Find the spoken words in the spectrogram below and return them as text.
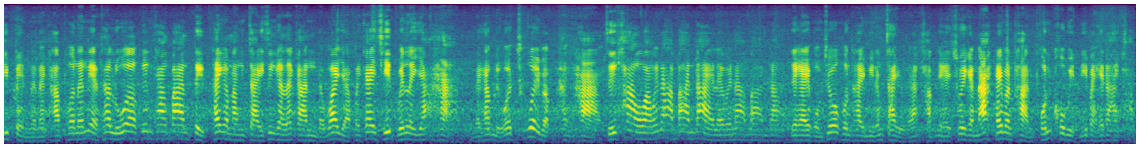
ที่เป็นนะครับ เพราะนั้นเนี่ยถ้ารู้ว่าเพื่อนข้างบ้านติดให้กำลังใจซึ่งกันและกัน แต่ว่าอย่าไปใกล้ชิดเว้นระยะห่างนะครับหรือว่าช่วยแบบห่างๆซื้อข้าวมาวางไว้หน้าบ้านได้อะไรไว้หน้าบ้านได้ ยังไงผมเชื่อว่าคนไทยมีน้ำใจอยู่นะครับยังไงช่วยกันนะ ให้มันผ่านพ้นโควิดนี้ไปให้ได้ครับ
